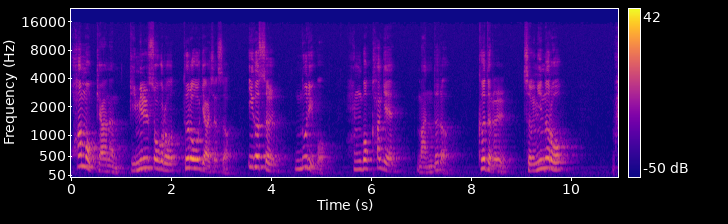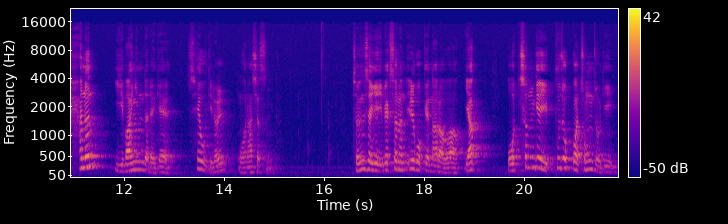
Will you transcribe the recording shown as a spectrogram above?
화목케 하는 비밀 속으로 들어오게 하셔서 이것을 누리고 행복하게 만들어 그들을 정인으로 많은 이방인들에게 세우기를 원하셨습니다. 전 세계 237개 나라와 약 5천 개의 부족과 종족이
